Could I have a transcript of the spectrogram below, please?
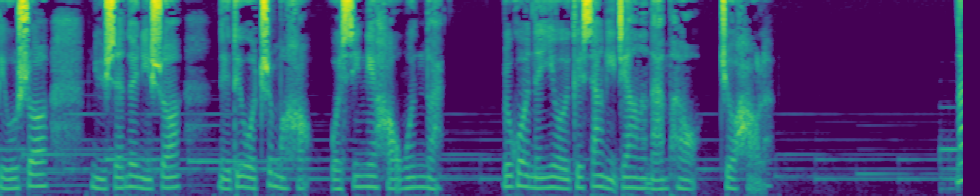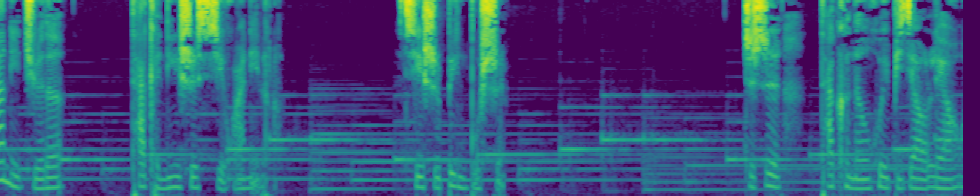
比如说女生对你说：“你对我这么好，我心里好温暖。如果能有一个像你这样的男朋友就好了。”那你觉得他肯定是喜欢你的了？其实并不是，只是。他可能会比较撩，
